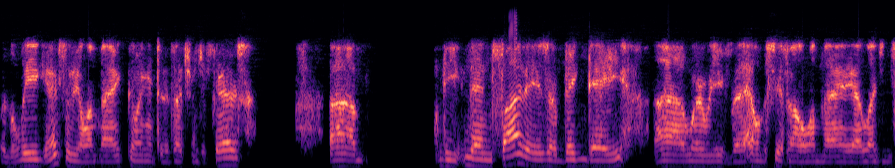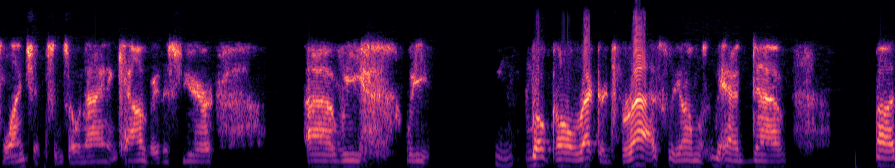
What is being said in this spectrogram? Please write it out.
for the league and for the alumni going into the Veterans Affairs. Um, the then Friday is our big day uh, where we've uh, held the CFL Alumni uh, Legends Lunch since 09 in Calgary this year. Uh, we we broke all records for us. We almost we had uh, uh,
